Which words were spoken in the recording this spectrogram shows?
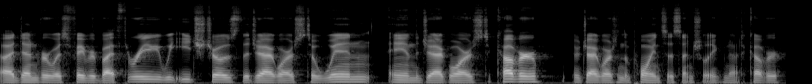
Uh, Denver was favored by three. We each chose the Jaguars to win and the Jaguars to cover. The Jaguars in the points, essentially, not to cover.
